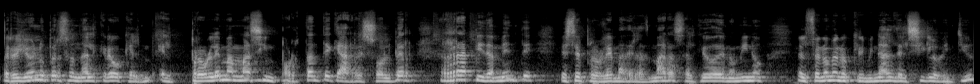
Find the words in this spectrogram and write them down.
pero yo en lo personal creo que el, problema más importante que a resolver rápidamente es el problema de las maras, al que yo denomino el fenómeno criminal del siglo XXI,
